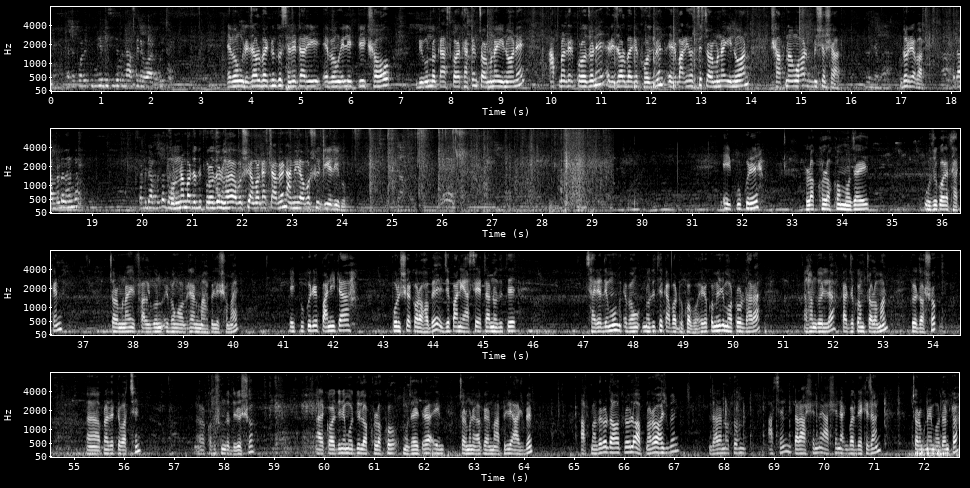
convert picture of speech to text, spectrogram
এবং রেজাউল ভাই কিন্তু স্যানিটারি এবং ইলেকট্রিক সহ বিভিন্ন কাজ করে থাকেন চরমনা ইউনিয়নে। আপনাদের প্রয়োজনে রেজাউল ভাইকে খুঁজবেন। এর বাড়ি হচ্ছে চরমনা ইউনিয়ন সাত নং ওয়ার্ড বিশ্বাসার দরিয়াবাদ ফোন নাম্বার যদি প্রয়োজন হয় অবশ্যই আমার কাছে চাবেন আমি অবশ্যই দিয়ে দিব। এই পুকুরে লক্ষ লক্ষ মজাই উজু করে থাকেন চরমনাই ফাল্গুন এবং অঘ্রাণ মাহফিলের সময়। এই পুকুরের পানিটা পরিষ্কার করা হবে। যে পানি আছে এটা নদীতে ছাড়িয়ে দেবো এবং নদী থেকে আবার ঢুকাবো। এরকমেরই মোটর ধারা। আলহামদুলিল্লাহ, কার্যক্রম চলমান। প্রিয় দর্শক আপনারা দেখতে পাচ্ছেন কত সুন্দর দৃশ্য। আর কয়েকদিনের মধ্যে লক্ষ লক্ষ মুজাহিদরা এই চরমনে অগ্রাণ মাহফিলে আসবেন। আপনাদেরও দাওয়াত রইল, আপনারাও আসবেন। যারা নতুন আছেন, যারা আসেন না আসেন, একবার দেখে যান চরমনাই ময়দানটা।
